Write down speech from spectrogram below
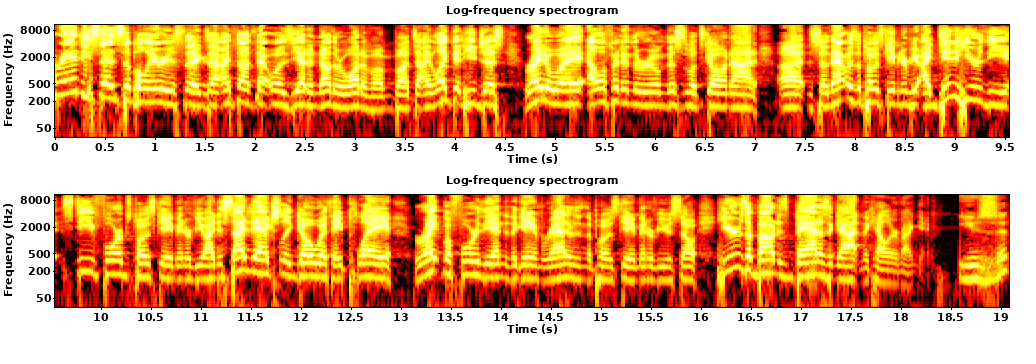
Randy said some hilarious things. I, I thought that was yet another one of them, but I like that he just right away, elephant in the room. This is what's going on. Uh, so that was the post game interview. I did hear the Steve Forbes post game interview. I decided to actually go with a play right before the end of the game rather than the post game interview. So here's about as bad as it got in the Irvine game. Uses it.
